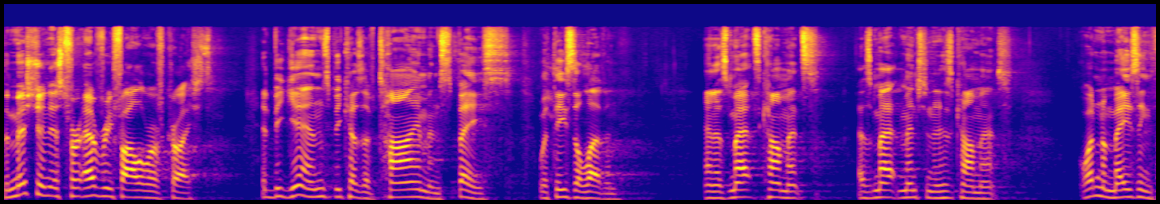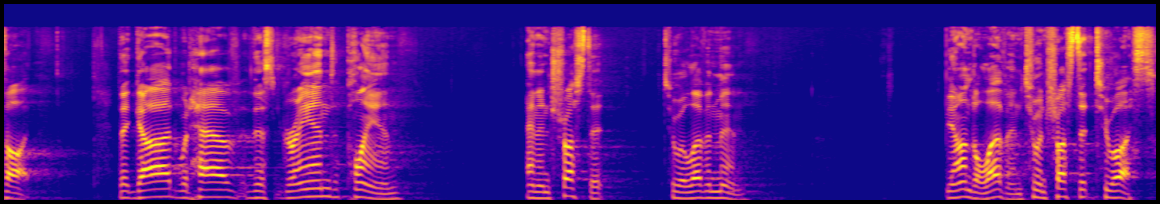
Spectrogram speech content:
The mission is for every follower of Christ. It begins because of time and space with these 11. And as Matt's comments, as Matt mentioned in his comments, what an amazing thought that God would have this grand plan and entrust it to 11 men. Beyond 11, to entrust it to us.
